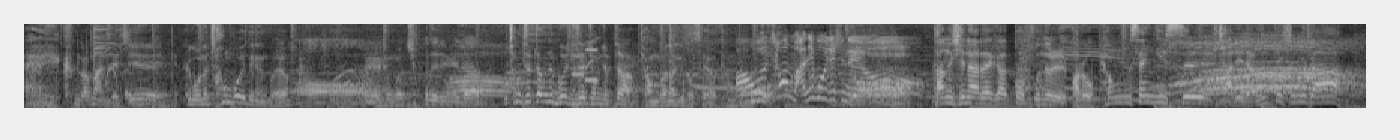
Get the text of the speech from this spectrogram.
에이, 큰거 하면 안 되지. 그리고 오늘 처음 보여드리는 거예요. 어, 정말 축하드립니다. 청첩장 좀 보여주세요. 청첩장. 경건하게 보세요, 아, 경건. 오늘 처음 많이 보여주시네요. 당신 아래가 꽃꾼을 바로 평생 있을 자리라는 뜻입니다.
